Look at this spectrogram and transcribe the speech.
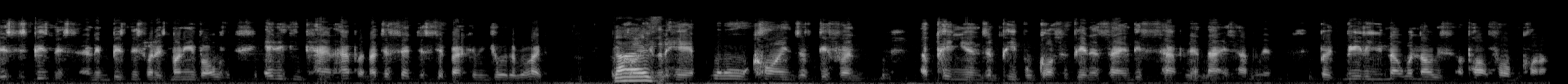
this is business, and in business, when there's money involved, anything can happen. I just said, just sit back and enjoy the ride. Because Guys- you're going to hear all kinds of different opinions and people gossiping and saying this is happening, that is happening. But really, no one knows apart from Conor.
